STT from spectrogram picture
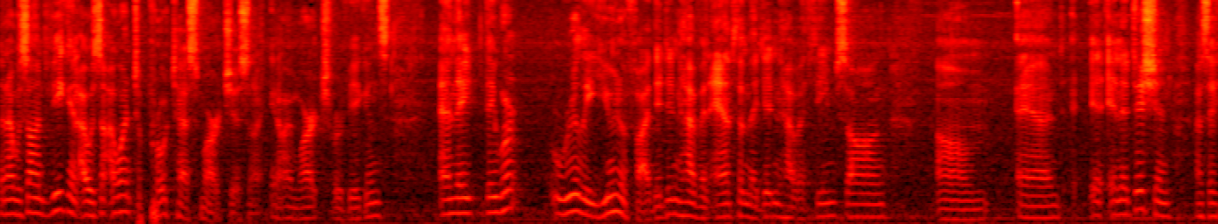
Then I was on vegan. I was I went to protest marches, and I, you know I marched for vegans, and they they weren't really unified. They didn't have an anthem. They didn't have a theme song. Um, and in, in addition, as I,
